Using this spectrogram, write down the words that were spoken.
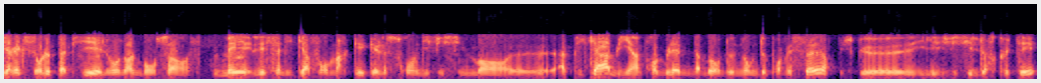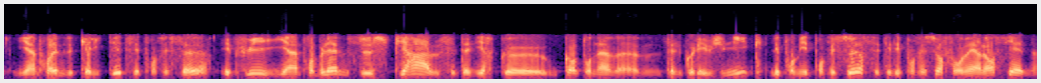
Dirais que sur le papier, elles vont dans le bon sens. Mais les syndicats font remarquer qu'elles seront difficilement euh, applicables. Il y a un problème d'abord de nombre de professeurs, puisqu'il est difficile de recruter. Il y a un problème de qualité de ces professeurs. Et puis, il y a un problème de spirale. C'est-à-dire que quand on a euh, fait le collège unique, les premiers professeurs, c'était des professeurs formés à l'ancienne.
